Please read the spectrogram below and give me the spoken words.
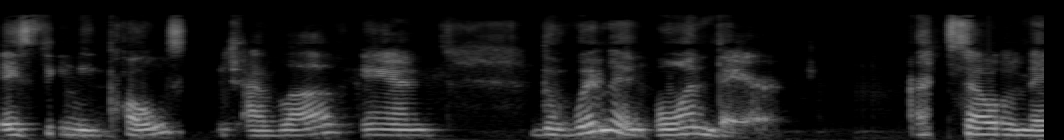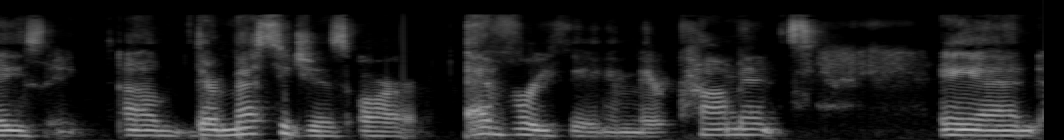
they see me post, which I love, and the women on there are so amazing. Um, their messages are everything, and their comments, and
